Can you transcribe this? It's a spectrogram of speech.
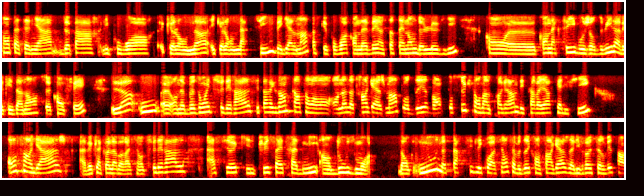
sont atteignables de par les pouvoirs que l'on a et que l'on active également, parce qu'il faut voir qu'on avait un certain nombre de leviers qu'on euh, qu'on active aujourd'hui avec les annonces qu'on fait. Là où euh, on a besoin du fédéral, c'est par exemple quand on, on, a notre engagement pour dire, bon, pour ceux qui sont dans le programme des travailleurs qualifiés, on s'engage, avec la collaboration du fédéral, à ce qu'ils puissent être admis en 12 mois. Donc, nous, notre partie de l'équation, ça veut dire qu'on s'engage à livrer un service en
